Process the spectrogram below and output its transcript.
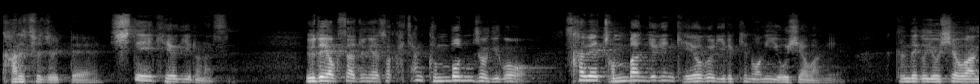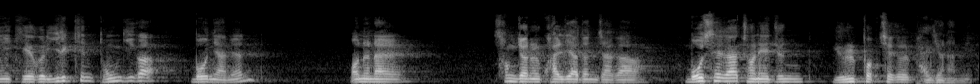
가르쳐질 때 시대의 개혁이 일어났어요. 유대 역사 중에서 가장 근본적이고 사회 전반적인 개혁을 일으킨 왕이 요시아 왕이에요. 그런데 그 요시아 왕이 개혁을 일으킨 동기가 뭐냐면 어느 날 성전을 관리하던 자가 모세가 전해준 율법책을 발견합니다.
